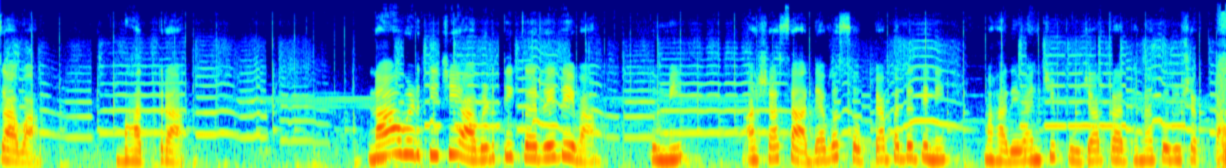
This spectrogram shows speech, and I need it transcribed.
जावा भात्रा. ना आवडतीची आवडती कर रे देवा. तुम्ही अशा साध्या व सोप्या पद्धतीने महादेवांची पूजा प्रार्थना करू शकता.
